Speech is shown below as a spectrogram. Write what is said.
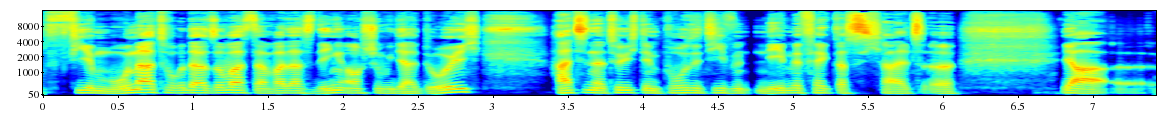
vier Monate oder sowas, dann war das Ding auch schon wieder durch. Hatte natürlich den positiven Nebeneffekt, dass ich halt äh, ja, äh,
